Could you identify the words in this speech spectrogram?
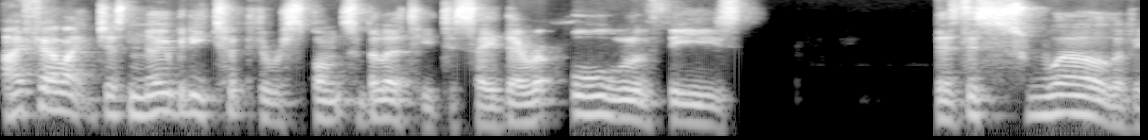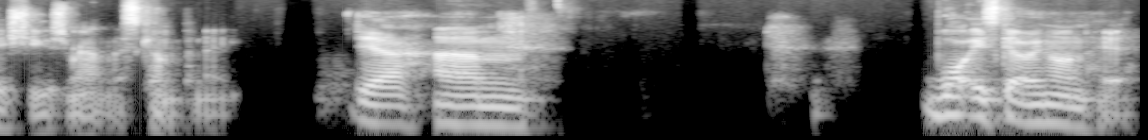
i feel like just nobody took the responsibility to say there are all of these there's this swirl of issues around this company. Yeah. Um what is going on here?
